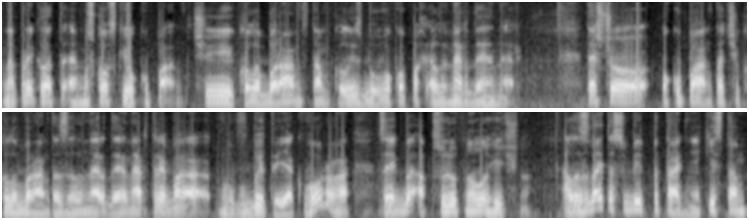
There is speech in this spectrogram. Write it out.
наприклад, е, московський окупант чи колаборант там колись був в окопах ЛНР ДНР. Те, що окупанта чи колаборанта з ЛНР ДНР треба ну, вбити як ворога, це якби абсолютно логічно. Але задайте собі питання: якийсь там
